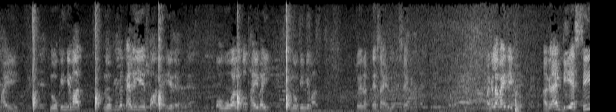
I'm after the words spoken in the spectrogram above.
भाई नोकिंग के बाद नोकिंग से पहले ये स्वाद है, ये देखो। और वो वाला तो था ही भाई नोकिंग के बाद। तो ये रखते हैं साइड में सेकंड अगला भाई देख अगला है डीएससी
